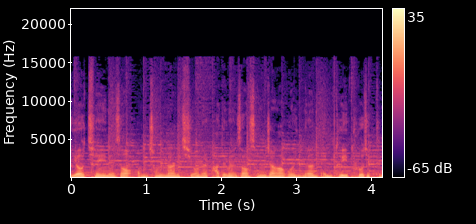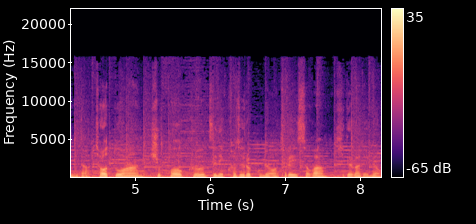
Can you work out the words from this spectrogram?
니어체인에서 엄청난 지원을 받으면서 성장하고 있는 M2E 프로젝트입니다. 저 또한 슈퍼워크 스니커즈를 보며 트레이서가 기대가 되며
